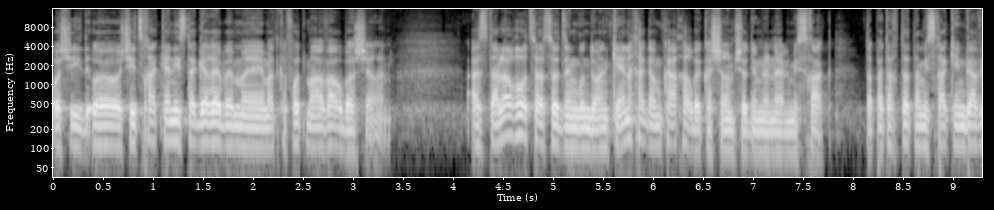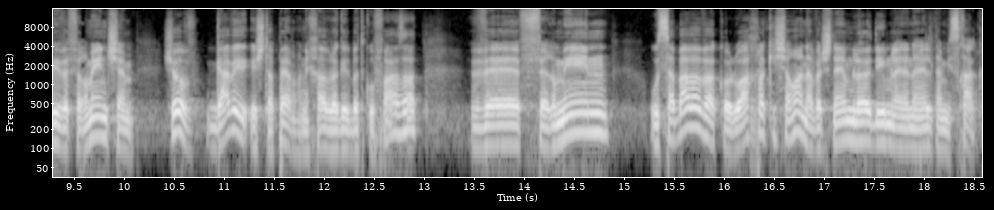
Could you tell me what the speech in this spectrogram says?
או שהיא, או שהיא צריכה כן להסתגר במתקפות מעבר באשר הן. אז אתה לא רוצה לעשות את זה עם גונדואן כי אין לך גם ככה הרבה קשרים שיודעים לנהל משחק. אתה פתחת את המשחק עם גבי ופרמין שהם, שוב, גבי השתפר אני חייב להגיד בתקופה הזאת ופרמין הוא סבבה והכל, הוא אחלה כישרון, אבל שניהם לא יודעים לנהל את המשחק.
